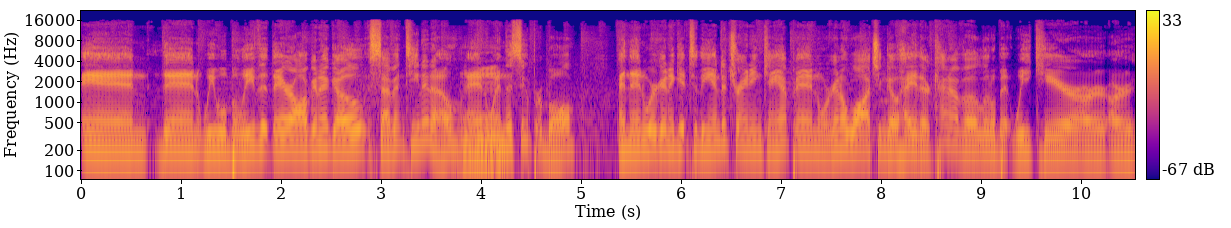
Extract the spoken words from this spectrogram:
and then we will believe that they're all going to go 17 and 0 and win the Super Bowl. And then we're going to get to the end of training camp and we're going to watch and go, hey, they're kind of a little bit weak here or, or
